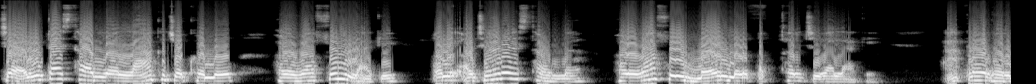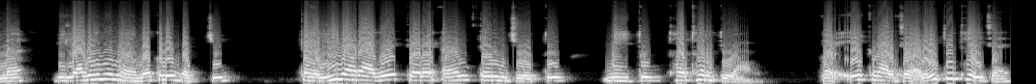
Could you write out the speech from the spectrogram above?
જાણીતા સ્થાનના લાખ જોખમો હળવા ફૂલ લાગે અને અજાણ્યા સ્થાનના હળવા ફૂલ મળ પથ્થર જેવા લાગે. આપણા ઘરમાં બિલાડીનું નાનકડું બચ્ચું પહેલી વાર આવે ત્યારે આમ તેમ જોતું, બીતું, થથરતું આવે. પણ એક વાર જાણીતું થઈ જાય,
